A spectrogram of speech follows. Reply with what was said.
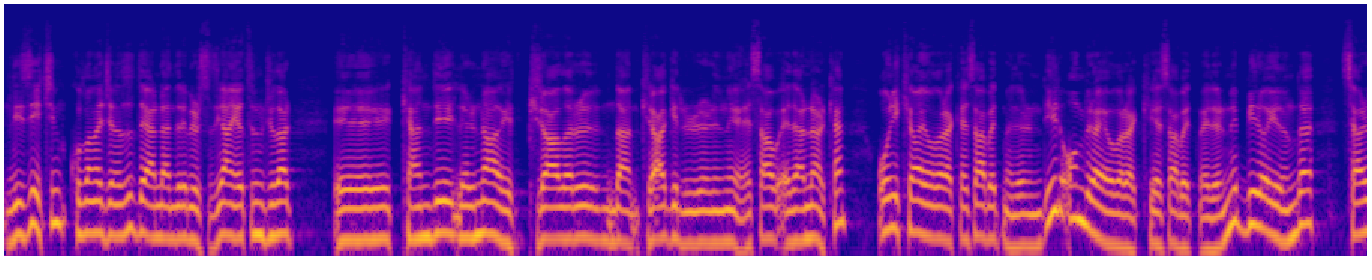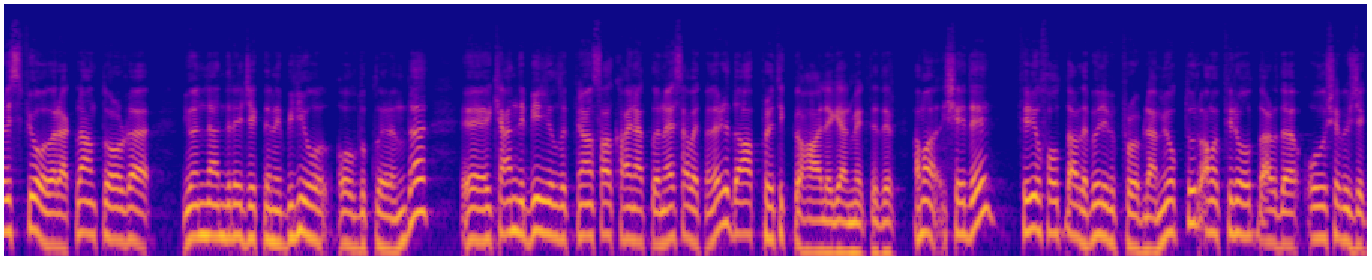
lizi için kullanacağınızı değerlendirebilirsiniz. Yani yatırımcılar e, kendilerine ait kiralarından kira gelirlerini hesap ederlerken 12 ay olarak hesap etmelerini değil 11 ay olarak hesap etmelerini bir ayını da servis fee olarak landlord'a yönlendireceklerini biliyor olduklarında e, kendi bir yıllık finansal kaynaklarını hesap etmeleri daha pratik bir hale gelmektedir. Ama şeyde freehold'larda böyle bir problem yoktur ama freehold'larda oluşabilecek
